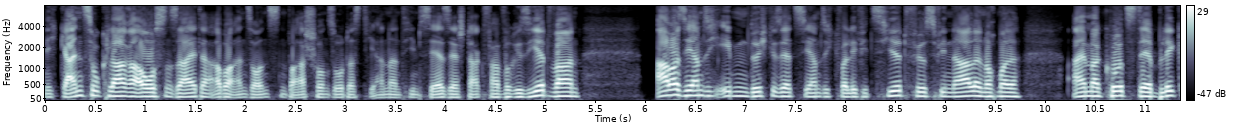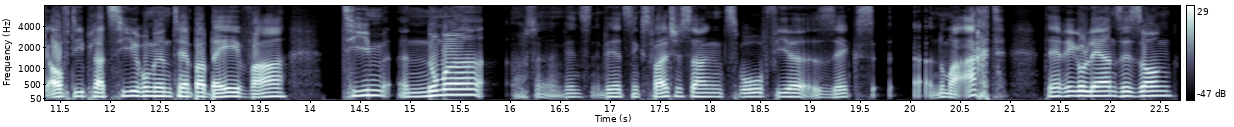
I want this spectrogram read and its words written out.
nicht ganz so klare Außenseiter, aber ansonsten war es schon so, dass die anderen Teams sehr, sehr stark favorisiert waren. Aber sie haben sich eben durchgesetzt, sie haben sich qualifiziert fürs Finale. Nochmal Einmal kurz der Blick auf die Platzierungen. Tampa Bay war Team Nummer, ich will jetzt nichts Falsches sagen, 2, 4, 6, Nummer 8 der regulären Saison.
